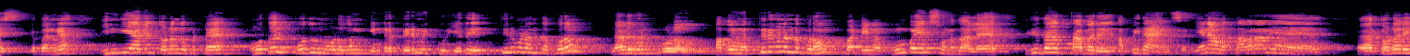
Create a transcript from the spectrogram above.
எஸ் இங்கே பாருங்க இந்தியாவில் தொடங்கப்பட்ட முதல் பொது நூலகம் என்ற பெருமைக்குரியது திருவனந்தபுரம் நடுவன் நூலகம். அப்போ இவன் திருவனந்தபுரம் பட் இவன் மும்பைன்னு சொன்னதால இதுதான் தவறு அப்படிதான் ஆன்சர் ஏன்னா அவன் தவறான தொடரை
